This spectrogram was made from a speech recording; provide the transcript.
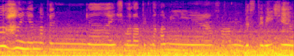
Ah, yan na kami guys. Malapit na kami sa aming destination.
